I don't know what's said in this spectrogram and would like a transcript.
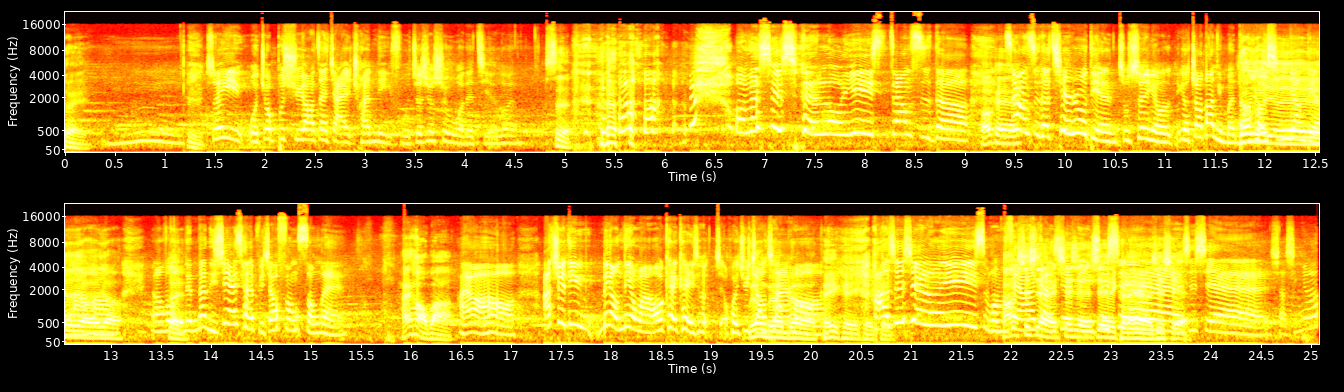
对。所以我就不需要在家里穿礼服，这就是我的结论。是，我们谢谢路易这样子的，OK，这样子的切入点，主持人有有抓到你们的核心亮点了哈。然后，那你现在才比较放松哎，还好吧？还好还好啊，确定没有念完，OK，可以回去交差哈。可以可以可以。好，谢谢路易，我们非常感谢你，谢谢谢谢，小心啊。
